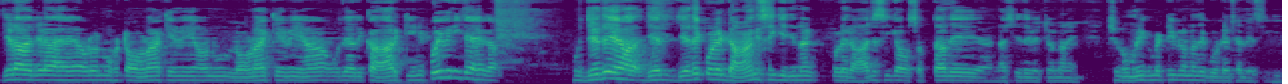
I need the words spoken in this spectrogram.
ਜਿਹੜਾ ਜਿਹੜਾ ਹੈ, ਔਰ ਉਹਨੂੰ ਹਟਾਉਣਾ ਕਿਵੇਂ ਆ, ਉਹਨੂੰ ਲਾਉਣਾ ਕਿਵੇਂ ਆ, ਉਹਦੇ ਅਧਿਕਾਰ ਕੀ ਨੇ, ਕੋਈ ਵੀ ਨਹੀਂ ਚਾਹੇਗਾ। ਹੁਣ ਜਿਹਦੇ ਜਿਹ- ਜਿਹਦੇ ਕੋਲੇ ਡਾਂਗ ਸੀਗੀ ਜਿਨ੍ਹਾਂ ਕੋਲੇ ਰਾਜ ਸੀਗਾ, ਉਹ ਸੱਤਾ ਦੇ ਨਸ਼ੇ ਦੇ ਵਿੱਚ ਉਹਨਾਂ ਨੇ, ਸ਼੍ਰੋਮਣੀ ਕਮੇਟੀ ਵੀ ਉਹਨਾਂ ਦੇ ਗੋਡੇ ਥੱਲੇ ਸੀਗੀ,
